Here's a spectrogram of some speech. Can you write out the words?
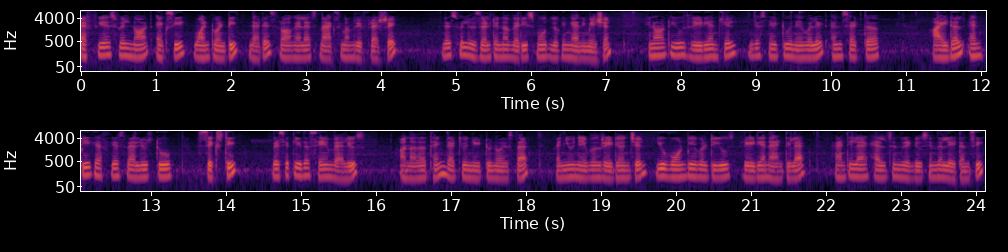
FPS will not exceed 120 that is ROG Ally's maximum refresh rate. This will result in a very smooth looking animation. In order to use Radeon Chill, just need to enable it and set the idle and peak FPS values to 60 basically the same values Another thing that you need to know is that when you enable Radeon Chill, you won't be able to use Radeon Anti-Lag. Anti-Lag helps in reducing the latency.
